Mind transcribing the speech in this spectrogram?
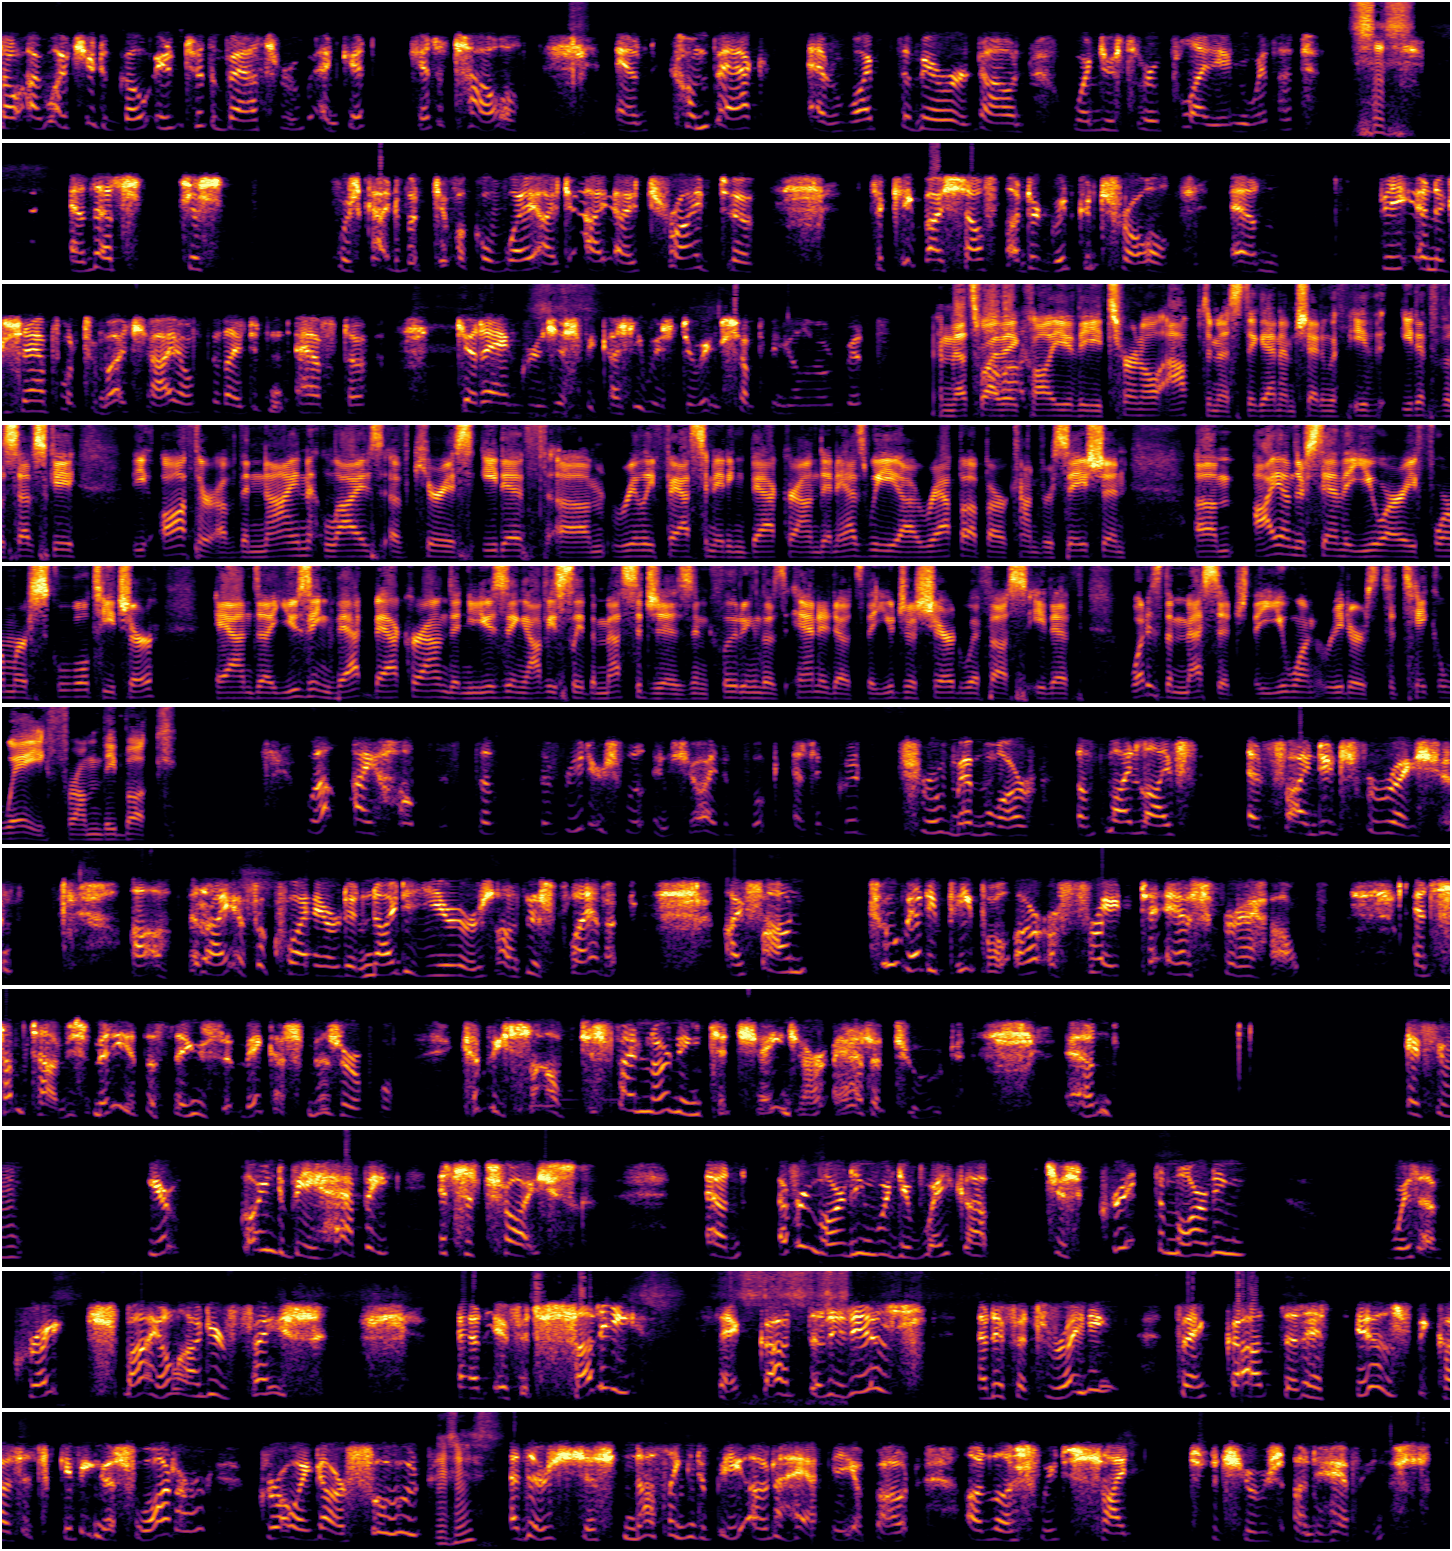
So I want you to go into the bathroom and get, get a towel and come back and wipe the mirror down when you're through playing with it. and that's just was kind of a typical way I, I, I tried to to keep myself under good control and be an example to my child that I didn't have to get angry just because he was doing something a little bit. And that's why they call you the eternal optimist. Again, I'm chatting with Edith Vasevsky, the author of The Nine Lives of Curious Edith. Um, really fascinating background. And as we uh, wrap up our conversation, um, I understand that you are a former school teacher and uh, using that background and using obviously the messages, including those anecdotes that you just shared with us, Edith, what is the message that you want readers to take away from the book? Well, I hope the, the readers will enjoy the book as a good, true memoir of my life and find inspiration uh, that I have acquired in 90 years on this planet. I found too many people are afraid to ask for help. And sometimes many of the things that make us miserable can be solved just by learning to change our attitude. And if you you're going to be happy, it's a choice. And every morning when you wake up, just greet the morning with a great smile on your face and if it's sunny, thank God that it is. And if it's raining, thank God that it is because it's giving us water, growing our food, mm-hmm. and there's just nothing to be unhappy about unless we decide to choose unhappiness.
